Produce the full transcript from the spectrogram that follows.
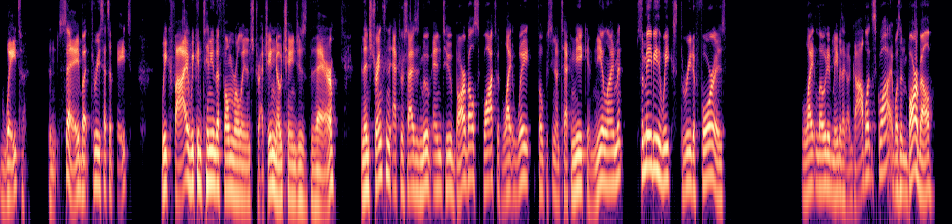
weight, didn't say, but three sets of eight. Week five, we continue the foam rolling and stretching, no changes there. And then strengthening exercises move into barbell squats with light weight, focusing on technique and knee alignment. So maybe weeks three to four is light loaded, maybe like a goblet squat. It wasn't barbell.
